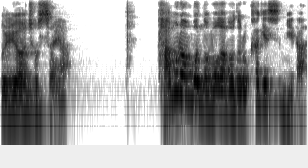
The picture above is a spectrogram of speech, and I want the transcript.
올려줬어요. 다음으로 한번 넘어가 보도록 하겠습니다.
